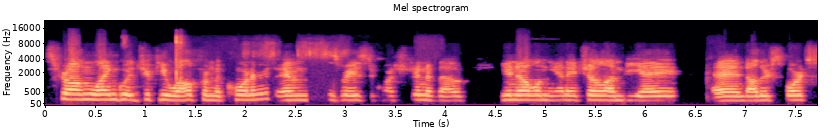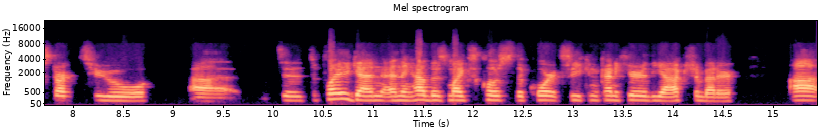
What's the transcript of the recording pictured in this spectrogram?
strong language, if you will, from the corners, and this has raised a question about you know, when the NHL, NBA, and other sports start to uh, to, to play again, and they have those mics close to the court, so you can kind of hear the action better. Uh,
